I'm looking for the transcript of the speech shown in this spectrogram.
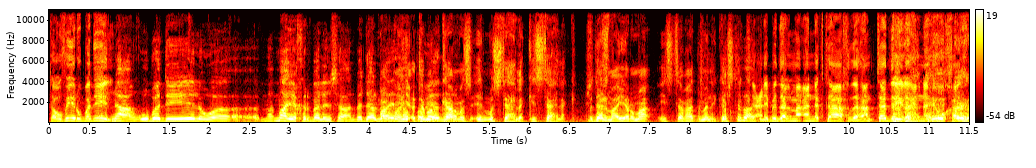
توفير وبديل. نعم وبديل وما ما يخرب الإنسان بدل ما برضه يحطه يعتبر كان مستهلك يستهلك. بدل ما يرمى يستفاد منه يستفاد. يعني بدل ما أنك تأخذه أنت تدري لأنه يؤخذ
